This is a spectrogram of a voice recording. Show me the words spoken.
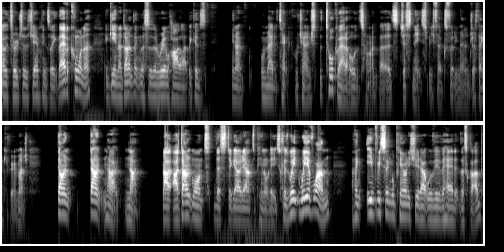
go through to the Champions League. They have a corner. Again, I don't think this is a real highlight because, you know, we made a technical change. Talk about it all the time, but it just needs to be fixed, footy manager. Thank you very much. Don't, don't, no, no. I, I don't want this to go down to penalties because we, we have won, I think, every single penalty shootout we've ever had at this club.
